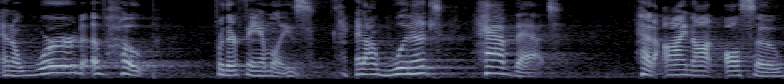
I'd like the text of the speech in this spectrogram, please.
and a word of hope for their families. And I wouldn't have that had I not also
